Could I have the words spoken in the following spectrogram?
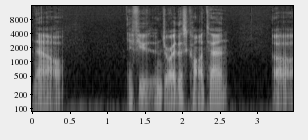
Now, if you enjoy this content, uh,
